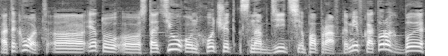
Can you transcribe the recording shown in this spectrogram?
А, так вот, эту статью он хочет снабдить поправками, в которых бы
